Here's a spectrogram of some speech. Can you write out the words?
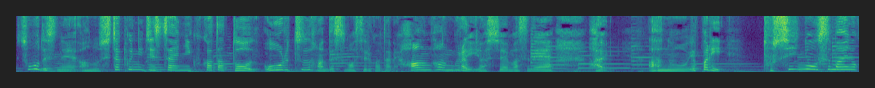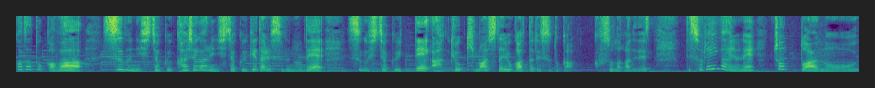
そうですね、あの、試着に実際に行く方と、オール通販で済ませる方ね、半々ぐらいいらっしゃいますね。はい。あの、やっぱり、都心にお住まいの方とかはすぐに試着会社帰りに試着行けたりするのですぐ試着行ってあ今日来ましたよかったですとかそんな感じです。でそれ以外のねちょっとあの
